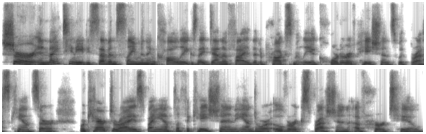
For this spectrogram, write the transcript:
Sure. In 1987, Slamon and colleagues identified that approximately a quarter of patients with breast cancer were characterized by amplification and or overexpression of HER2.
